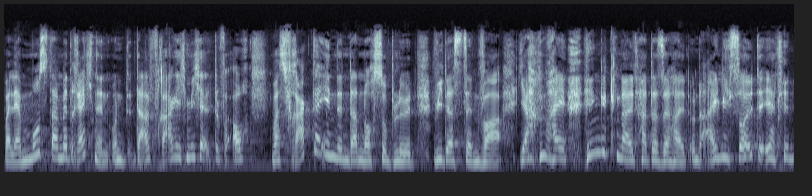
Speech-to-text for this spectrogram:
weil er muss damit rechnen. Und da frage ich mich halt auch, was fragt er ihn denn dann noch so blöd, wie das denn war? Ja, mal hingeknallt hat er sie halt. Und eigentlich sollte er den,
